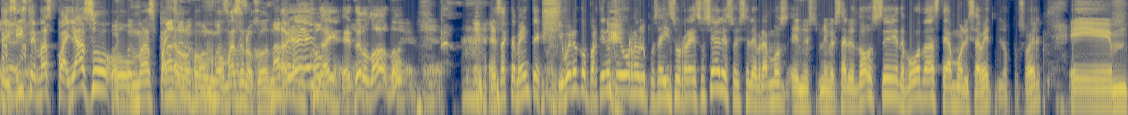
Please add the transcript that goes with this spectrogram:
te hiciste más payaso o más más enojón, o, más, enojón. es de los dos, ¿no? Exactamente. Y bueno, compartiendo que Raúl, pues ahí en sus redes sociales. Hoy celebramos en nuestro aniversario 12 de bodas. Te amo, Elizabeth, lo puso él. Em,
